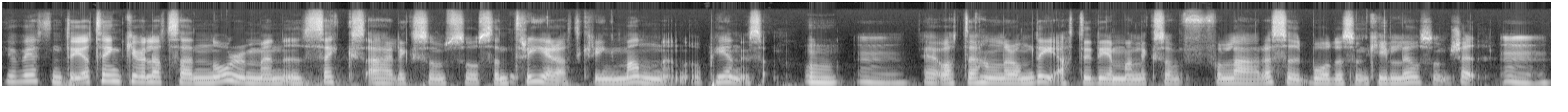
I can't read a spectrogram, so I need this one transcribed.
Jag vet inte, jag tänker väl att så här, normen i sex är liksom så centrerat kring mannen och penisen. Mm. Mm. Eh, och att det handlar om det, att det är det man liksom får lära sig både som kille och som tjej. Mm.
